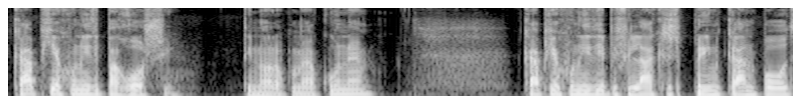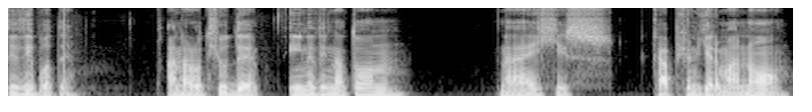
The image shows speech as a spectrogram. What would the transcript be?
Κάποιοι έχουν ήδη παγώσει την ώρα που με ακούνε, κάποιοι έχουν ήδη επιφυλάξεις πριν καν πω οτιδήποτε. Αναρωτιούνται, είναι δυνατόν να έχεις κάποιον Γερμανό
